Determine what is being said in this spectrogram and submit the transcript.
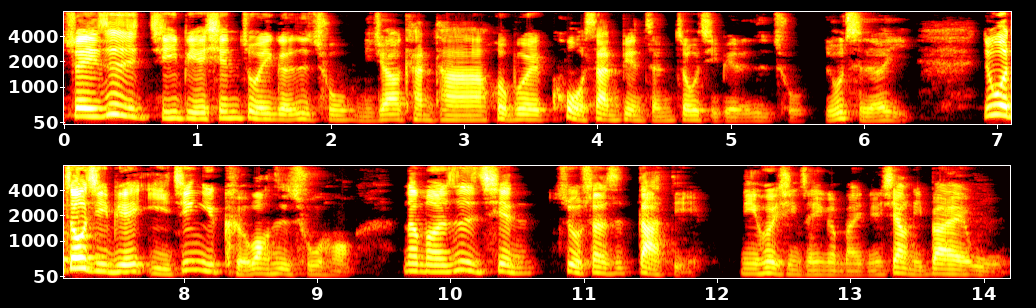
所以日级别先做一个日出，你就要看它会不会扩散变成周级别的日出，如此而已。如果周级别已经有渴望日出哈，那么日线就算是大跌，你也会形成一个买点。像礼拜五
